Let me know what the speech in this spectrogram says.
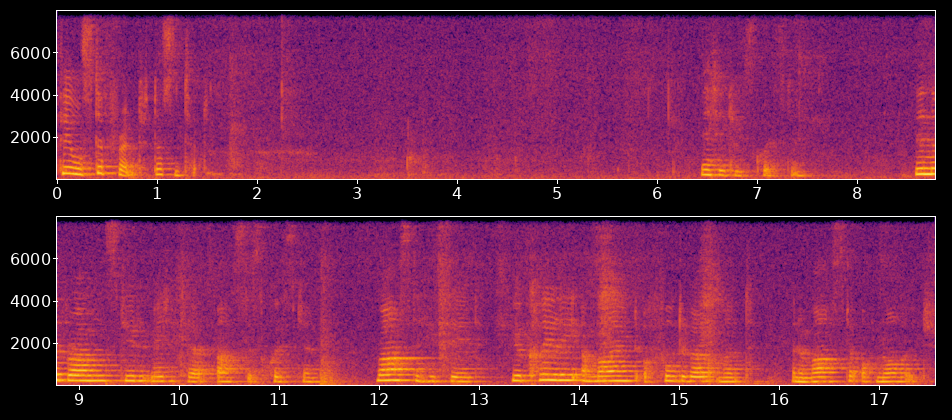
Feels different, doesn't it? Mettagu's question. Then the Brahmin student Mettagu asked this question. Master, he said, you're clearly a mind of full development and a master of knowledge.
